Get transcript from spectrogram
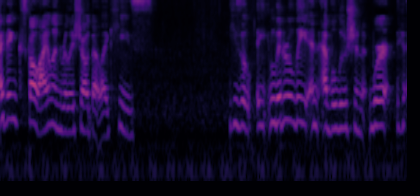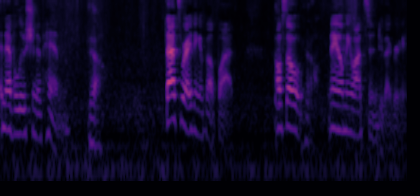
I think Skull Island really showed that like he's he's a, literally an evolution. We're an evolution of him. Yeah. That's where I think it fell flat. Also, Yeah. Naomi Watts didn't do that great.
